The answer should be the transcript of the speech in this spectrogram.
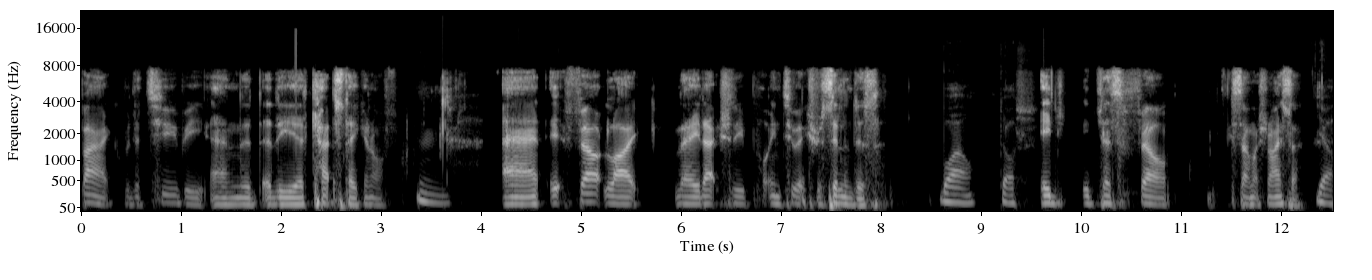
back with the Tubi and the, the uh, cats taken off, Mm. and it felt like they'd actually put in two extra cylinders. Wow. Gosh. It it just felt so much nicer. Yeah,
